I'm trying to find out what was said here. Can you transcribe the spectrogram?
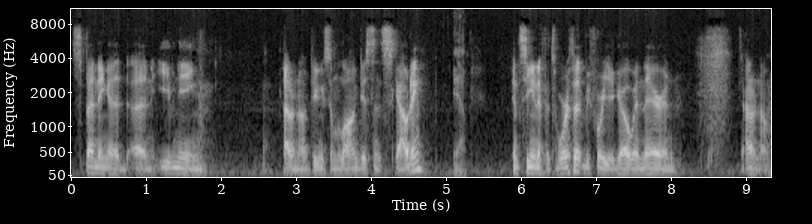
spending a, an evening. I don't know, doing some long distance scouting. Yeah. And seeing if it's worth it before you go in there and I don't know.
